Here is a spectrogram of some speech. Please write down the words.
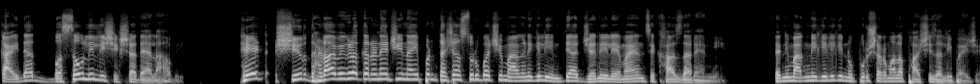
कायद्यात बसवलेली शिक्षा द्यायला हवी. थेट शिरधडा वेगळं करण्याची नाही पण तशा स्वरूपाची मागणी केली इम्तियाज जलील एमआयएमचे खासदार यांनी. त्यांनी मागणी केली की नुपूर शर्माला फाशी झाली पाहिजे.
